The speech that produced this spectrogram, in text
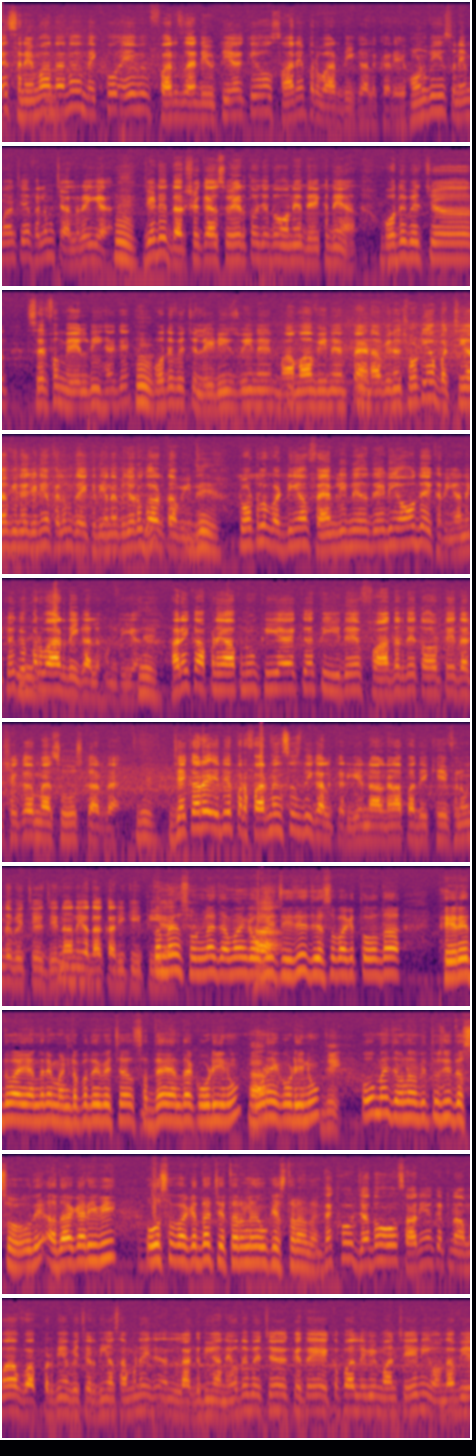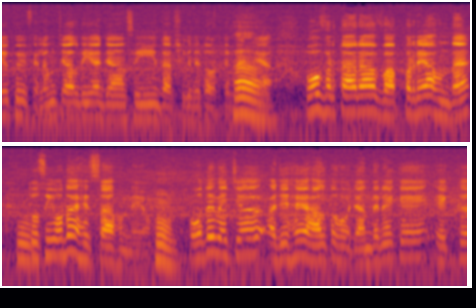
ਇਹ ਸਿਨੇਮਾ ਦਾ ਨਾ ਦੇਖੋ ਇਹ ਫਰਜ਼ ਹੈ ਡਿਊਟੀ ਹੈ ਕਿ ਉਹ ਸਾਰੇ ਪਰਿਵਾਰ ਦੀ ਗੱਲ ਕਰੇ। ਹੁਣ ਵੀ ਸਿਨੇਮਾ 'ਚ ਇਹ ਫਿਲਮ ਚੱਲ ਰਹੀ ਹੈ। ਹੂੰ। ਜਿਹੜੇ ਦਰਸ਼ਕ ਹੈ ਸਵੇਰ ਤੋਂ ਜਦੋਂ ਉਹਨੇ ਦੇਖਦੇ ਆ ਉਹਦੇ ਵਿੱਚ ਸਿਰਫ ਮੇਲ ਨਹੀਂ ਹੈਗੇ ਹੂੰ। ਉਹਦੇ ਵਿੱਚ ਲੇਡੀਜ਼ ਵੀ ਨੇ ਮਾਵਾਂ ਵੀ ਨੇ ਭੈਣਾਂ ਵੀ ਨੇ ਛੋਟੀਆਂ ਬੱਚੀਆਂ ਵੀ ਨੇ ਜਿਹੜੀਆਂ ਫਿਲਮ ਦੇਖਦੀਆਂ ਨੇ ਬਜ਼ੁਰਗ ਔਰਤਾਂ ਵੀ ਨੇ। ਟੋਟਲ ਵੱਡੀਆਂ ਫੈਮਿਲੀ ਨੇ ਜਿਹੜੀਆਂ ਉਹ ਦੇਖ ਰਹੀਆਂ ਨੇ ਕਿਉਂਕਿ ਪਰਿਵਾਰ ਦੀ ਗੱਲ ਹੁੰਦੀ ਆ। ਜੀ। ਹਰ ਇੱਕ ਆਪਣੇ ਆਪ ਨੂੰ ਕੀ ਹੈ ਇੱਕ ਧੀ ਦੇ ਫਾਦਰ ਦੇ ਤੌਰ ਤੇ ਦਰਸ਼ਕ ਮਹਿਸੂਸ ਕਰਦਾ ਹੈ। ਜੇਕਰ ਇਹਦੇ ਪਰਫਾਰਮੈਂਸਸ ਦੀ ਗੱਲ ਕਰੀਏ ਨਾਲ ਨਾਲ ਆਪਾਂ ਦੇਖੀਏ ਫਿਲਮ ਦੇ ਵਿੱਚ ਜਿਨ੍ਹਾਂ ਨੇ ਅਦਾਕਾਰੀ ਕੀਤੀ ਹੈ। ਮੈਂ ਸੁਣਨਾ ਚਾਹਾਂਗਾ ਉਹੀ। ਚੀਜ਼ ਜਿਸ ਵਕਤ ਉਹਦਾ ਫੇਰੇ ਦਵਾਏ ਜਾਂਦੇ ਨੇ ਮੰਡਪ ਦੇ ਵਿੱਚ ਸੱਦਿਆ ਜਾਂਦਾ ਕੋੜੀ ਨੂੰ। ਮੋਹਣੇ ਕੋੜੀ ਨੂੰ ਉਹ ਮੈਂ ਚਾਹੁੰਦਾ ਵੀ ਤੁਸੀਂ ਦੱਸੋ ਉਹਦੇ ਅਦਾਕਾਰੀ ਵੀ ਉਸ ਵਕਤ ਦਾ ਚਿੱਤਰਨ ਉਹ ਕਿਸ ਤਰ੍ਹਾਂ ਦਾ? ਦੇਖੋ ਜਦੋਂ ਉਹ ਸਾਰੀਆਂ ਘਟਨਾਵਾਂ ਵਾਪਰਦੀਆਂ ਵਿਚਰਦੀਆਂ ਸਾਹਮਣੇ ਲੱਗਦੀਆਂ ਨੇ ਉਹਦੇ ਵਿੱਚ ਕਿਤੇ ਇੱਕ ਪਲ ਵੀ ਮਨ 'ਚ ਇਹ ਨਹੀਂ ਆਉਂਦਾ ਵੀ ਇਹ ਕੋਈ ਫਿਲਮ ਚੱਲਦੀ ਹੈ ਜਾਂ ਅਸੀਂ ਦਰਸ਼ਕ ਦੇ ਤੌਰ ਤੇ ਬੈਠੇ। ਆ ਉਹ ਵਰਤਾਰਾ ਵਾਪਰ ਰਿਹਾ ਹੁੰਦਾ ਤੁਸੀਂ ਉਹਦਾ ਹਿੱਸਾ ਹੁੰਦੇ ਹੂੰ ਉਹਦੇ ਵਿੱਚ ਅਜਿਹੇ ਹਾਲਤ ਹੋ ਜਾਂਦੇ ਨੇ ਕਿ ਇੱਕ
